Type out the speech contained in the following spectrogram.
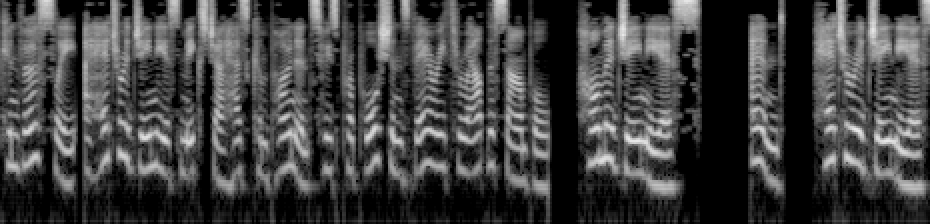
Conversely, a heterogeneous mixture has components whose proportions vary throughout the sample. Homogeneous and heterogeneous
